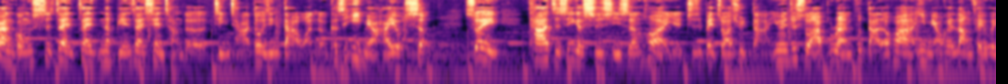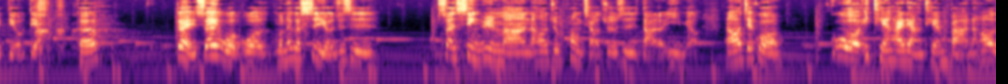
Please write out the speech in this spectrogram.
办公室，在在那边在现场的警察都已经打完了，可是疫苗还有剩，所以。他只是一个实习生，后来也就是被抓去打，因为就说啊，不然不打的话，疫苗会浪费，会丢掉。可对，所以我我我那个室友就是算幸运吗？然后就碰巧就是打了疫苗，然后结果过一天还两天吧，然后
